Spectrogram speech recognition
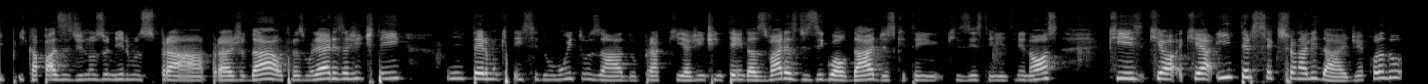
e, e capazes de nos unirmos para ajudar outras mulheres, a gente tem um termo que tem sido muito usado para que a gente entenda as várias desigualdades que, tem, que existem entre nós, que, que, que é a interseccionalidade. É quando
